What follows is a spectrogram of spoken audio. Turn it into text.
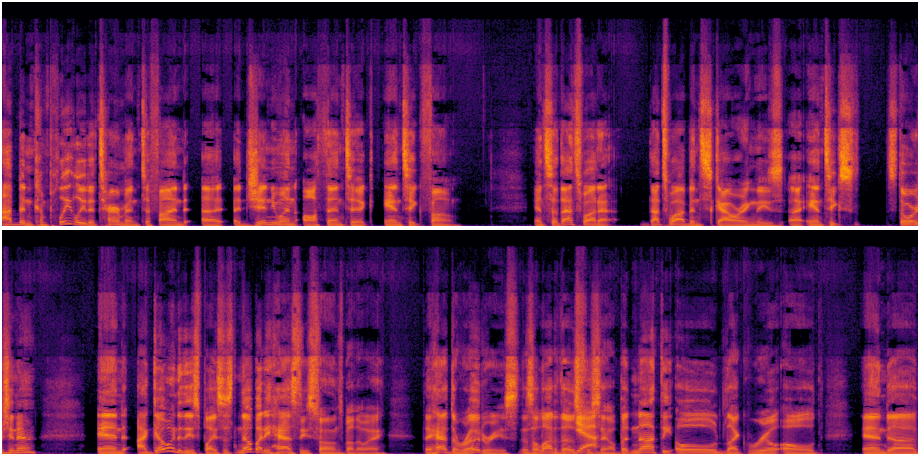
I've been completely determined to find a, a genuine, authentic antique phone. And so that's why I, that's why I've been scouring these uh, antique stores, you know. And I go into these places. Nobody has these phones, by the way. They had the rotaries. There's a lot of those Yeah. for sale, but not the old, like real old. And uh,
